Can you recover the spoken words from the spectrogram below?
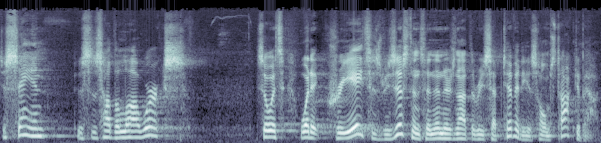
Just saying, this is how the law works. So it's what it creates is resistance, and then there's not the receptivity, as Holmes talked about.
